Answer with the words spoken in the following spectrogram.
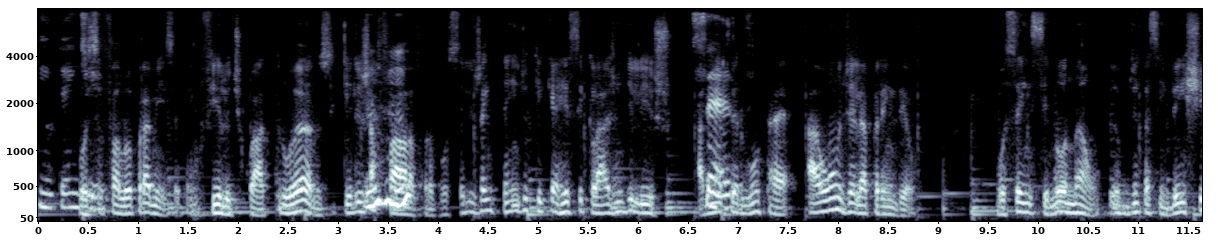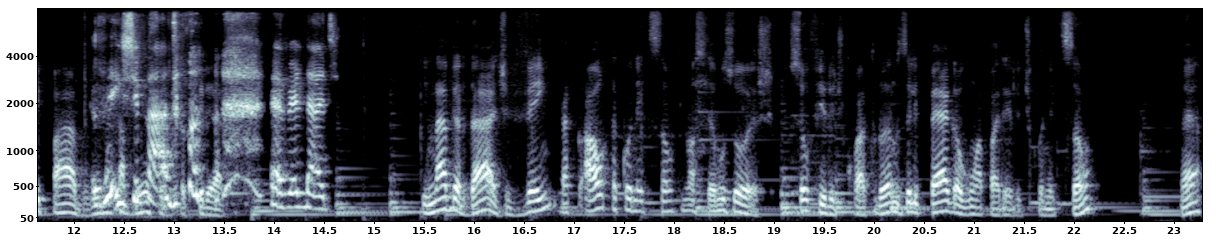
Entendi. Você falou para mim, você tem um filho de quatro anos que ele já uhum. fala para você, ele já entende o que é reciclagem de lixo. Certo. A minha pergunta é, aonde ele aprendeu? Você ensinou? Não. Eu digo assim, vem chipado. Vem, vem chipado. é verdade. E, na verdade, vem da alta conexão que nós temos hoje. O seu filho de quatro anos, ele pega algum aparelho de conexão, né?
